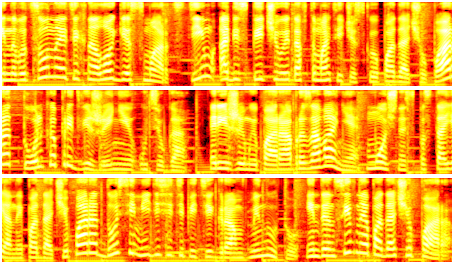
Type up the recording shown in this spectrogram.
Инновационная технология Smart Steam обеспечивает автоматическую подачу пара только при движении утюга. Режимы парообразования. Мощность постоянной подачи пара до 75 грамм в минуту. Интенсивная подача пара.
